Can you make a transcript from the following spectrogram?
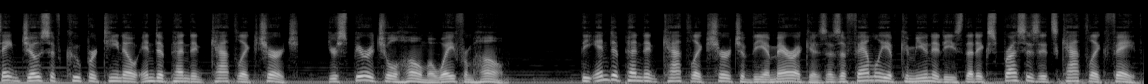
St. Joseph Cupertino Independent Catholic Church, your spiritual home away from home. The Independent Catholic Church of the Americas is a family of communities that expresses its Catholic faith,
